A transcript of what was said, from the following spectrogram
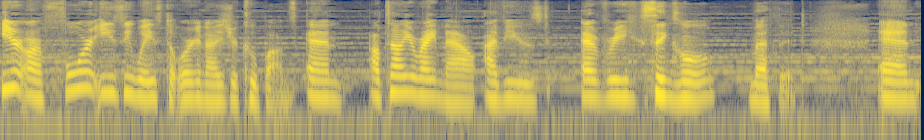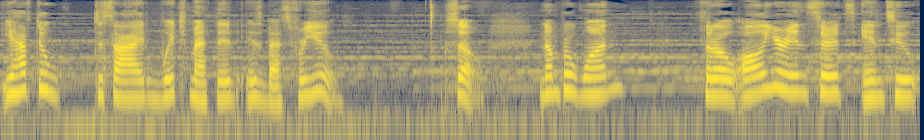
Here are four easy ways to organize your coupons. And I'll tell you right now, I've used every single method. And you have to decide which method is best for you. So, number one, throw all your inserts into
